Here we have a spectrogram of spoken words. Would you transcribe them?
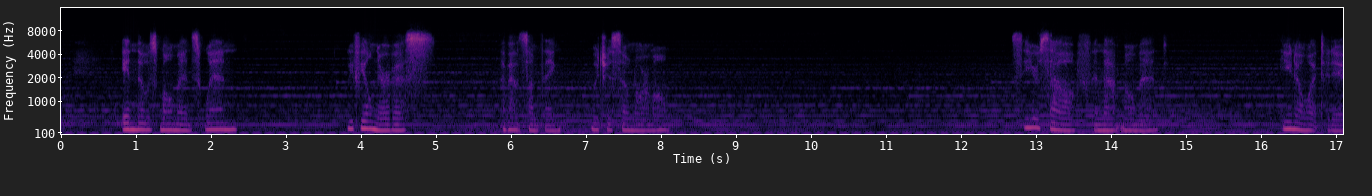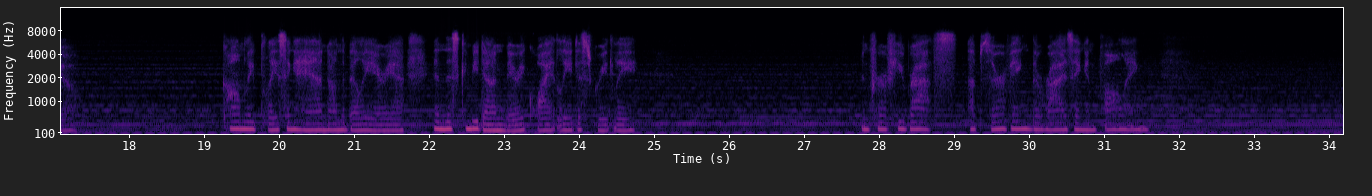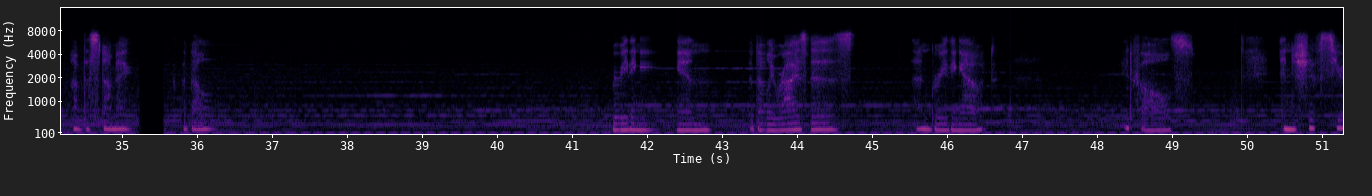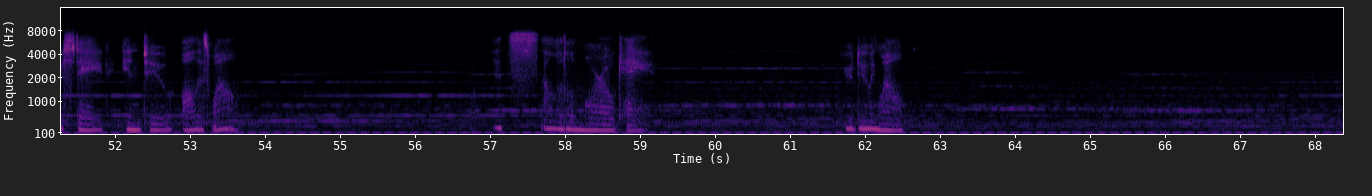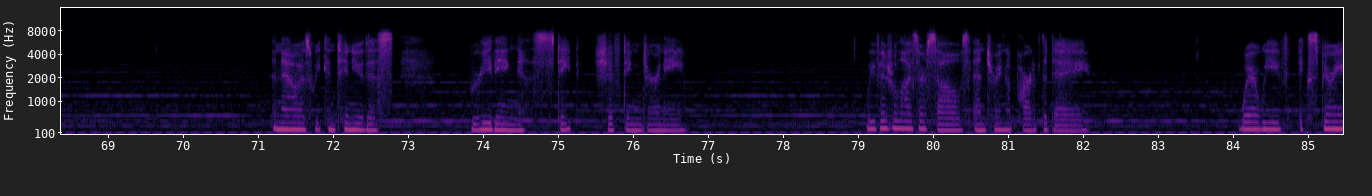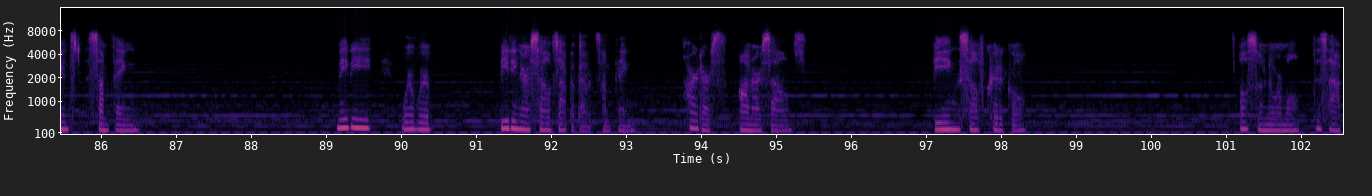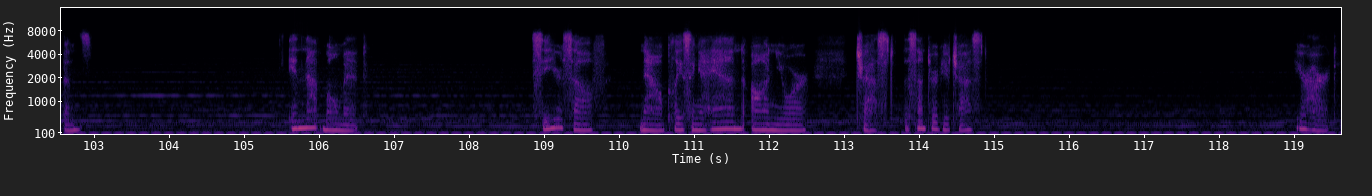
in those moments when we feel nervous about something, which is so normal. See yourself in that moment. You know what to do. Calmly placing a hand on the belly area, and this can be done very quietly, discreetly. And for a few breaths, observing the rising and falling of the stomach, the belly. Breathing in, the belly rises, and breathing out, it falls and shifts your state into all is well. It's a little more okay. You're doing well. And now, as we continue this breathing, state shifting journey, we visualize ourselves entering a part of the day where we've experienced something. Maybe where we're beating ourselves up about something, hard on ourselves, being self critical also normal. This happens. In that moment, see yourself now placing a hand on your chest, the center of your chest, your heart.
